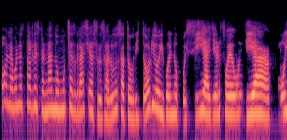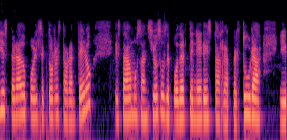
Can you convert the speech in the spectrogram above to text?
Hola, buenas tardes, Fernando. Muchas gracias. Saludos a tu auditorio. Y bueno, pues sí, ayer fue un día muy esperado por el sector restaurantero. Estábamos ansiosos de poder tener esta reapertura eh,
